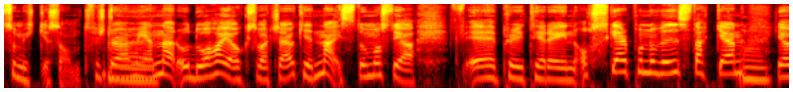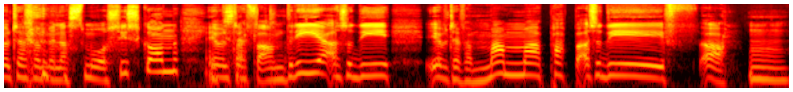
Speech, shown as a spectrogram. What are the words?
så mycket sånt. Förstår du vad jag menar? Och då har jag också varit såhär, okej nice, då måste jag eh, prioritera in Oscar på något vis, stackarn. Jag vill träffa mina småsyskon, jag vill träffa André, alltså det är, jag vill träffa mamma, pappa. Alltså det är, ja. Mm.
